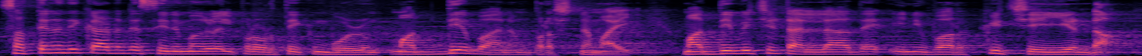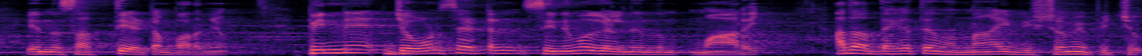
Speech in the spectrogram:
സത്യനദിക്കാടിന്റെ സിനിമകളിൽ പ്രവർത്തിക്കുമ്പോഴും മദ്യപാനം പ്രശ്നമായി. മദ്യപിച്ചിട്ടല്ലാതെ ഇനി വർക്ക് ചെയ്യണ്ട എന്ന് സത്യേട്ടൻ പറഞ്ഞു. പിന്നെ ജോൺസേട്ടൻ സിനിമകളിൽ നിന്നും മാറി. അത് അദ്ദേഹത്തെ നന്നായി വിഷമിപ്പിച്ചു.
